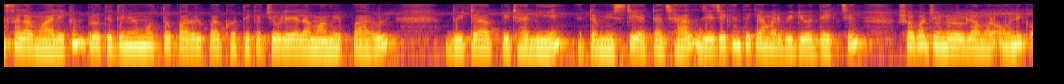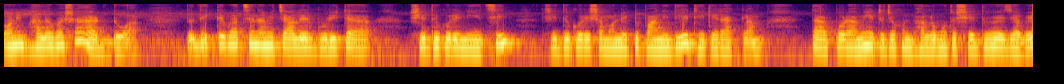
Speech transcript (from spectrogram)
আসসালামু আলাইকুম। প্রতিদিনের মতো পারুল পাকঘর থেকে চলে এলাম আমি পারুল। দুইটা পিঠা নিয়ে, একটা মিষ্টি, একটা ঝাল। যে যেখান থেকে আমার ভিডিও দেখছেন, সবার জন্য রইল আমার অনেক অনেক ভালোবাসা আর দোয়া। তো দেখতে পাচ্ছেন আমি চাউলের গুঁড়িটা সিদ্ধ করে নিয়েছি। সিদ্ধ করে সামান্য একটু পানি দিয়ে ঢেকে রাখলাম। তারপর আমি এটা যখন ভালো মতো সেদ্ধ হয়ে যাবে,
